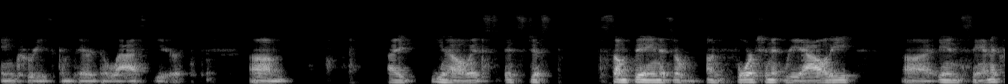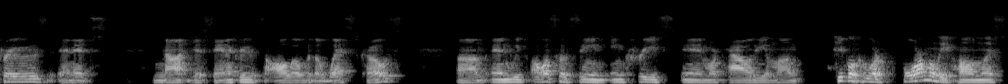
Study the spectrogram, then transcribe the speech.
increase compared to last year. Um, I, you know, it's it's just something. It's an unfortunate reality uh, in Santa Cruz, and it's not just Santa Cruz. It's all over the West Coast. Um, and we've also seen increase in mortality among people who are formerly homeless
